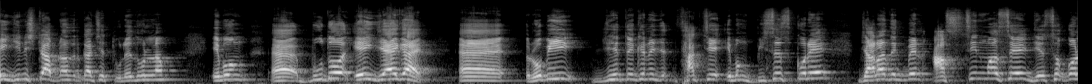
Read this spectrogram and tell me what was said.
এই জিনিসটা আপনাদের কাছে তুলে ধরলাম এবং বুধও এই জায়গায় রবি যেহেতু এখানে থাকছে এবং বিশেষ করে যারা দেখবেন আশ্বিন মাসে যে সকল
